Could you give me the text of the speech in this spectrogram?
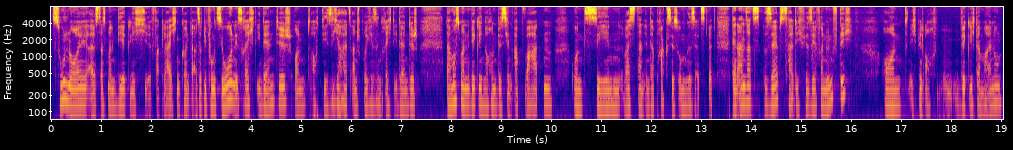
zu neu, als dass man wirklich äh, vergleichen könnte. Also die Funktion ist recht identisch und auch die Sicherheitsansprüche sind recht identisch. Da muss man wirklich noch ein bisschen abwarten und sehen, was dann in der Praxis umgesetzt wird. Den Ansatz selbst halte ich für sehr vernünftig. Und ich bin auch wirklich der Meinung,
